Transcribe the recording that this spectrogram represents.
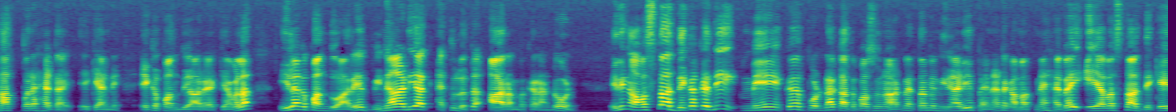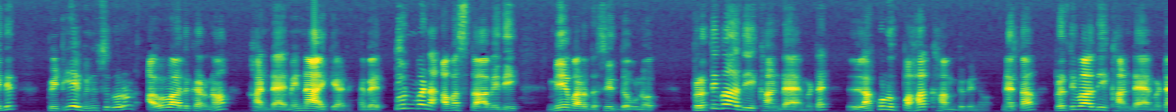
තත්පර හැටයි ඒ කියන්නේ එක පන්දුයාරයක් යවලා ඊළඟ පන්දුවාරය විනාඩියක් ඇතුළත ආරම්භ කරන්න ඕන ඉතින් අවස්ථා දෙකකදී මේක පොඩ්ඩක් අතපසුනාට නැත්තම මේ විනාඩිය පැනට කමක් නැහැ හැබැයි ඒ අවස්ථා දෙකේදීත් පිටියේ විනිසුරුවරුන් අවවාද කරනවා කණ්ඩායමේ නායකයාට හැබැයි තුන්වන අවස්ථාවේදී මේ වරද සිද්ධ වුණොත් ප්‍රතිවාදී කණ්ඩායමට ලකුණු පහක් හම්බ වෙනවා. නැත්නම් ප්‍රතිවාදී කණ්ඩායමට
